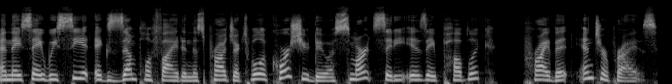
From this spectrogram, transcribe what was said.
And they say we see it exemplified in this project. Well, of course you do. A smart city is a public private enterprise.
